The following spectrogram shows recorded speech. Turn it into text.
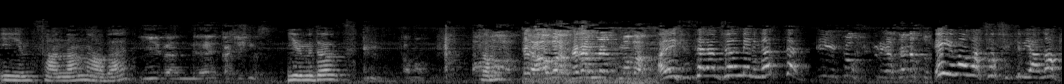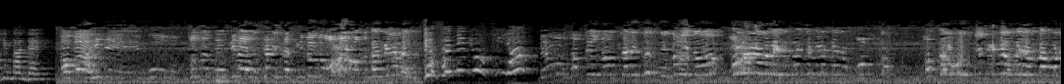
İyiyim. Senden ne haber? İyi ben de. Kaç yaşındasın? 24. tamam. Tamam. Abla selamünaleyküm abla. Aleyküm selam canım benim. Nasılsın? İyi çok şükür ya. Sen nasılsın? İyiyim valla çok şükür ya. Ne yapayım ben de? Abla hiç bu kızın biraz sen işte duydu. O olmadı ben bilemedim. Ya sen ne diyorsun ya? Ben bunu satıyordum. Sen işte duydu. O olmadı benim. Ben de bilemedim. Korktum. Hastalık için biliyorum benim ben bunu.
